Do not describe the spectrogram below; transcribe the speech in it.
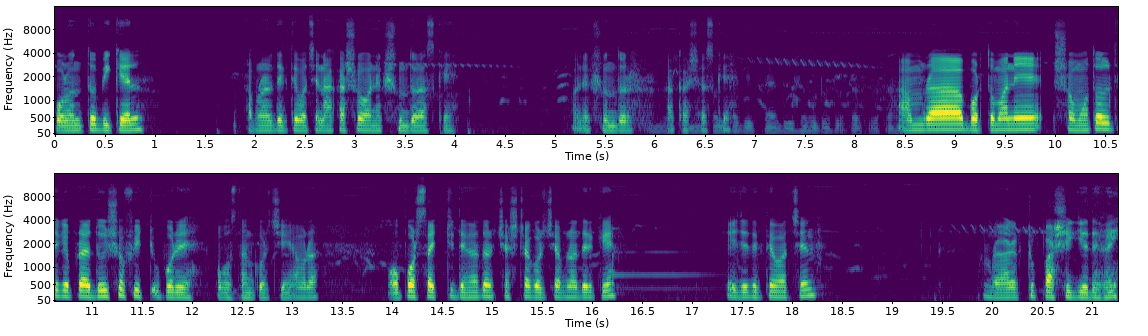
পড়ন্ত বিকেল। আপনারা দেখতে পাচ্ছেন আকাশও অনেক সুন্দর আজকে। অনেক সুন্দর আকাশ আজকে। আমরা বর্তমানে সমতল থেকে প্রায় দুইশো ফিট উপরে অবস্থান করছি। আমরা অপর সাইডটি দেখানোর চেষ্টা করছি আপনাদেরকে। এই যে দেখতে পাচ্ছেন, আমরা আর একটু পাশে গিয়ে দেখাই।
